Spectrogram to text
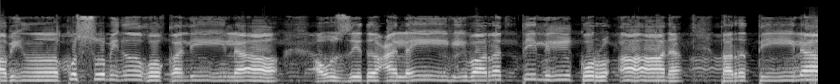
أو انقص منه قليلا أو زد عليه ورتل القرآن ترتيلا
